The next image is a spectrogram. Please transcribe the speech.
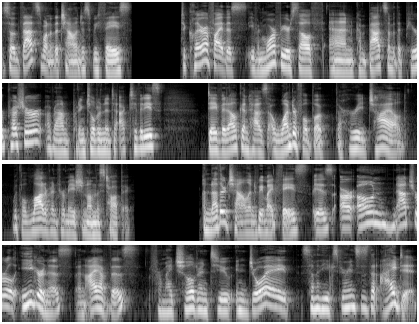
So that's one of the challenges we face. To clarify this even more for yourself and combat some of the peer pressure around putting children into activities, David Elkind has a wonderful book, The Hurried Child, with a lot of information on this topic. Another challenge we might face is our own natural eagerness, and I have this, for my children to enjoy some of the experiences that I did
